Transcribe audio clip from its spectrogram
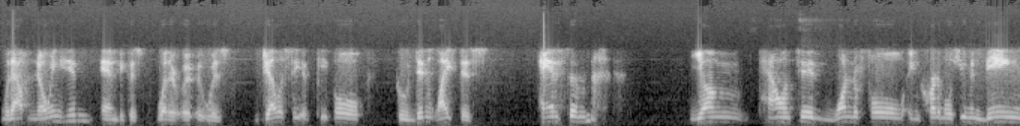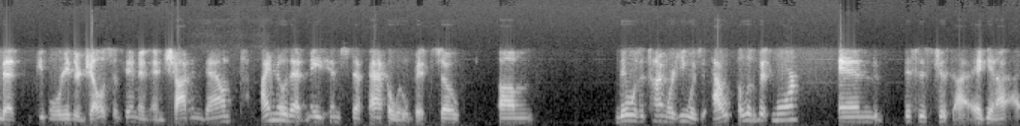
without knowing him, and because whether it was jealousy of people who didn't like this handsome, young, talented, wonderful, incredible human being that people were either jealous of him and, and shot him down. I know that made him step back a little bit. So um, there was a time where he was out a little bit more, and this is just I, again. I, I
